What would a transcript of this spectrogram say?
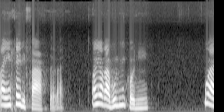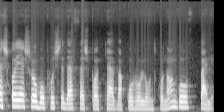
و این خیلی فرق دارد. آیا قبول می‌کنید؟ او اشکایش را با پشت دستش پاک کرد و قر کنان گفت بله.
